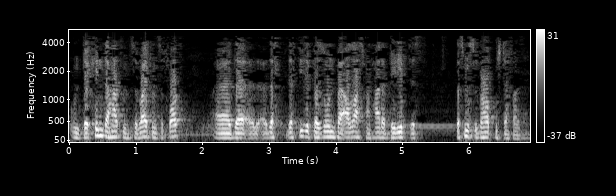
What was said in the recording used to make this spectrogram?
und der Kinder hat und so weiter und so fort, äh, dass, dass diese Person bei Allah subhanahu beliebt ist. Das muss überhaupt nicht der Fall sein.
